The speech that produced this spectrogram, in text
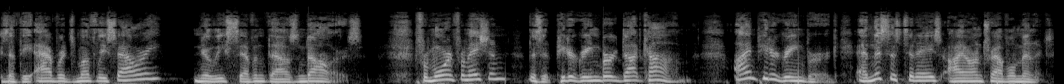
is that the average monthly salary, nearly $7,000. For more information, visit petergreenberg.com. I'm Peter Greenberg, and this is today's Eye on Travel Minute.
